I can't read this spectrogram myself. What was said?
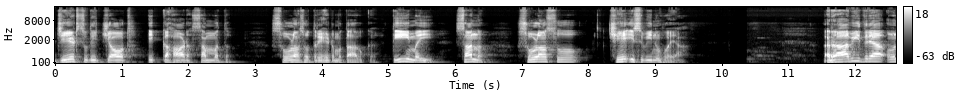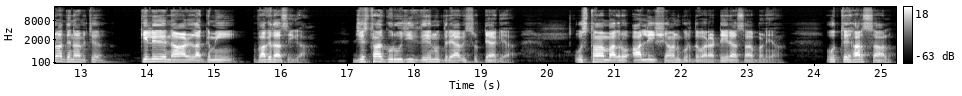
ਜੇਠ ਸੁਦੀ ਚੌਥ ਇੱਕ ਹਾੜ ਸੰਮਤ 1663 ਮੁਤਾਬਕ 30 ਮਈ ਸਨ 1606 ਈਸਵੀ ਨੂੰ ਹੋਇਆ। ਰਾਵੀ ਦਰਿਆ ਉਹਨਾਂ ਦਿਨਾਂ ਵਿੱਚ ਕਿਲੇ ਦੇ ਨਾਲ ਲੱਗਮੀ ਵਗਦਾ ਸੀਗਾ। ਜਿਸ ਥਾਂ ਗੁਰੂ ਜੀ ਦੀ ਦੇਹ ਨੂੰ ਦਰਿਆ ਵਿੱਚ ਸੁੱਟਿਆ ਗਿਆ, ਉਸ ਥਾਂ ਮਗਰੋਂ ਆਲੀ ਸ਼ਾਨ ਗੁਰਦੁਆਰਾ ਡੇਰਾ ਸਾਹਿਬ ਬਣਿਆ। ਉੱਥੇ ਹਰ ਸਾਲ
